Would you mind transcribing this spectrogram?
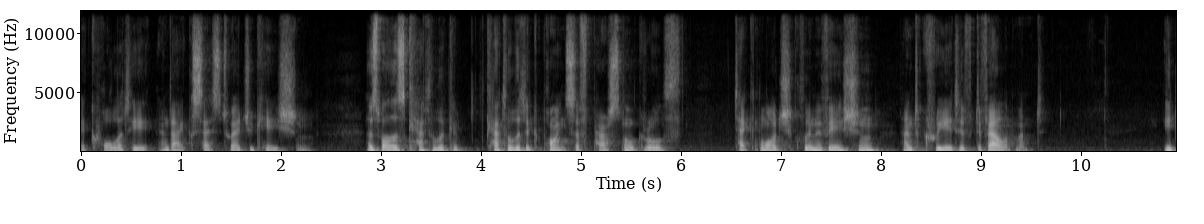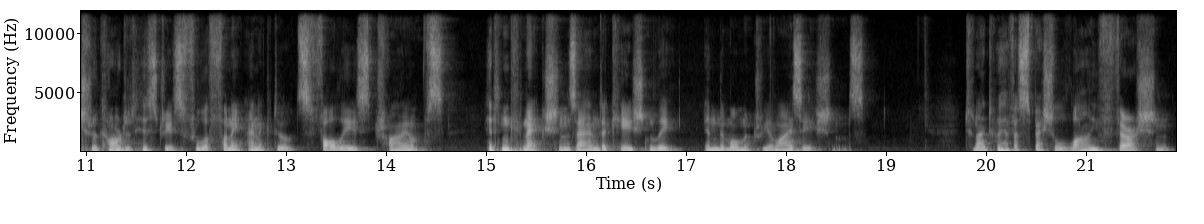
equality, and access to education, as well as catalytic, catalytic points of personal growth, technological innovation, and creative development. Each recorded history is full of funny anecdotes, follies, triumphs, hidden connections, and occasionally in the moment realizations. Tonight we have a special live version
